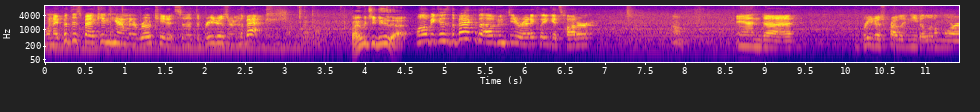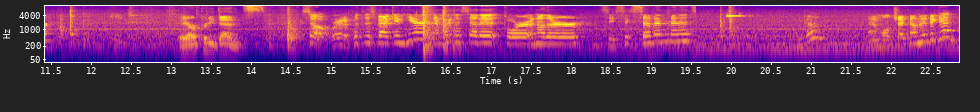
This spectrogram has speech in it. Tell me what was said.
when I put this back in here, I'm gonna rotate it so that the burritos are in the back. Why would you do that? Well, because the back of the oven theoretically gets hotter. Oh. And uh, the burritos probably need a little more heat. They are pretty dense. So we're gonna put this back in here and we're gonna set it for another, let's see, six, seven minutes. Good. And we'll check on it again.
